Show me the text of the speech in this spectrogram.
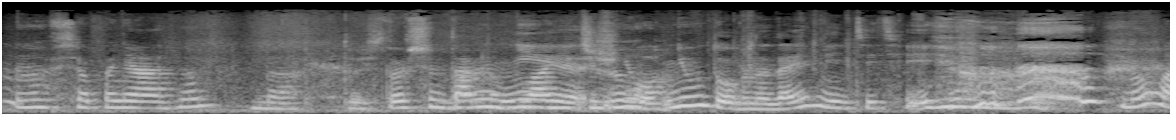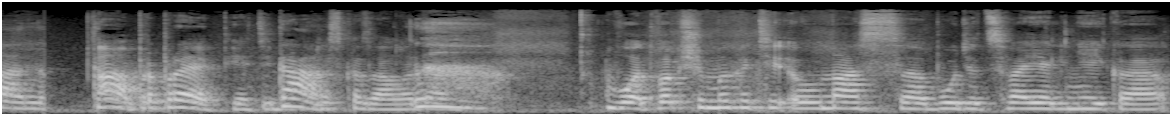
Ну, все понятно. Да. То есть В общем, там не, тяжело. не- неудобно, да, иметь детей? Ну ладно. А, про проект я тебе рассказала, да. Вот, в общем, мы хоти... у нас э, будет своя линейка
